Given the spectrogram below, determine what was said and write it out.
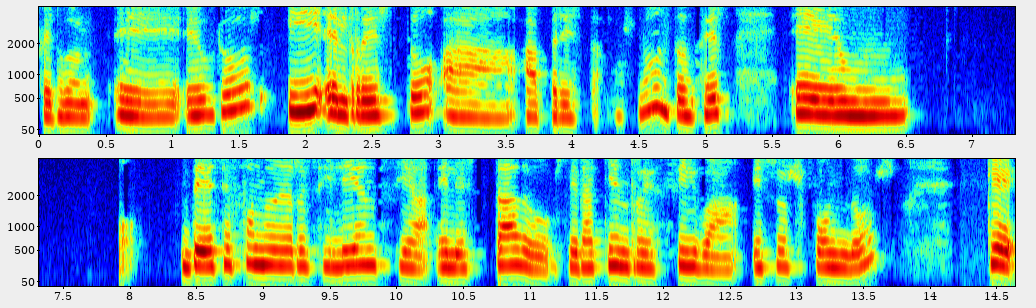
perdón, euros, y el resto a, a préstamos, ¿no? Entonces, em, de ese fondo de resiliencia el Estado será quien reciba esos fondos que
